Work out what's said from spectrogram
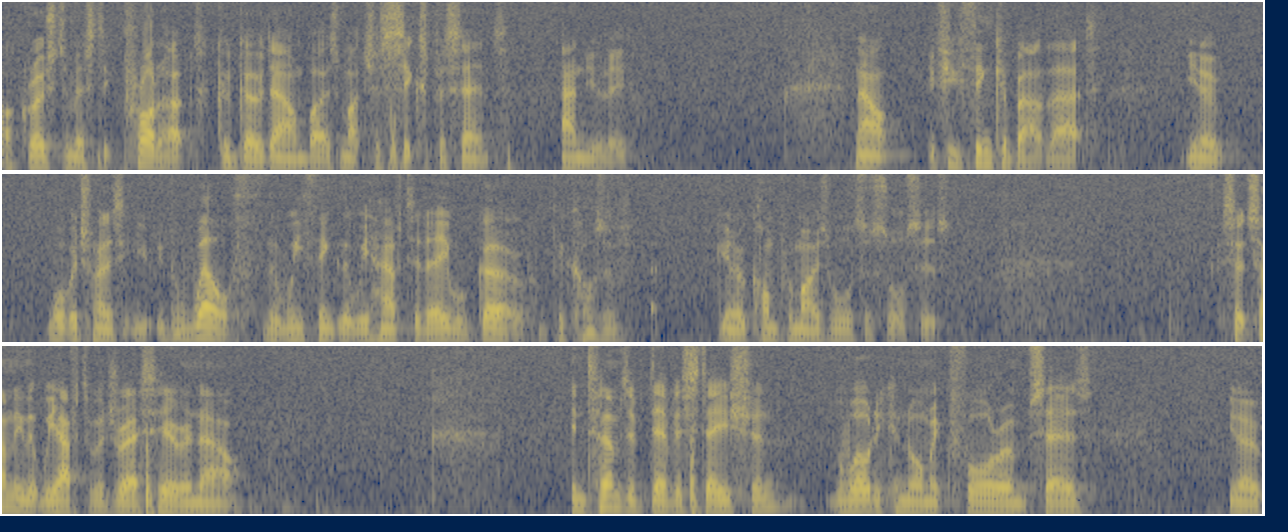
our gross domestic product could go down by as much as 6% annually. Now, if you think about that, you know, what we're trying to see, the wealth that we think that we have today will go because of you know, compromised water sources. So it's something that we have to address here and now. In terms of devastation, the World Economic Forum says, you know,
